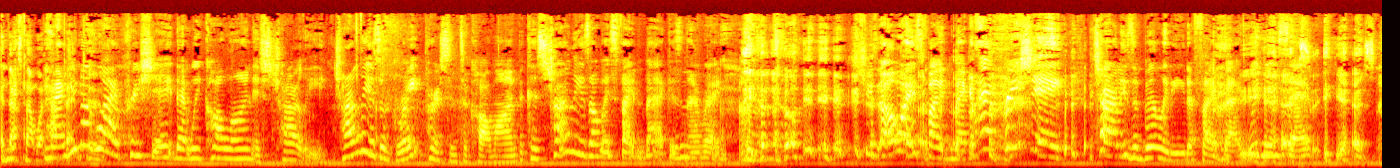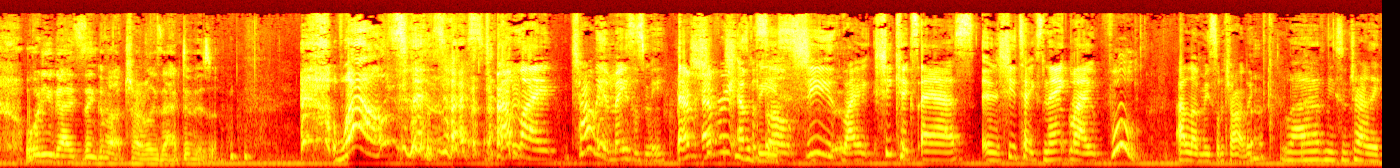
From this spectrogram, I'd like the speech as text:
and that's not what now, happened. you know who I appreciate that we call on is Charley. Charley is a great person to call on because Charley is always fighting back, isn't that right? Um, she's always fighting back, and I appreciate Charley's ability to fight back. Wouldn't you say? yes, yes. What do you guys think about Charley's activism? Well, since I started- I'm like Charley amazes me. Every, every she's episode, she like she kicks ass and she takes name like whoo. I love me some Charley. Love me some Charley.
